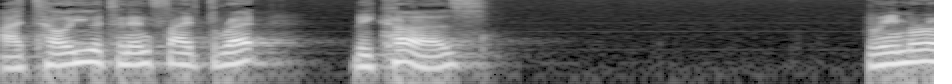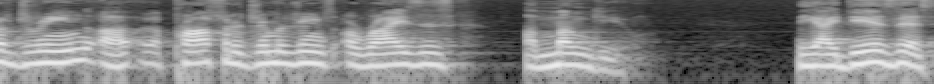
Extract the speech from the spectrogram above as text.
I tell you it's an inside threat because dreamer of dreams, uh, a prophet or dreamer of dreams arises among you. The idea is this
